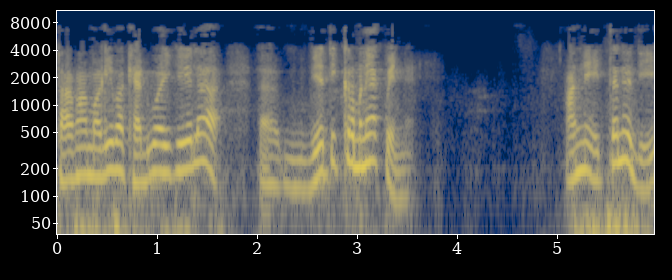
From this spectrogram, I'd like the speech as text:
තරම වගේව කැඩුවයි කියලා ව්‍යතික්‍රමණයක් වෙන්නේ අන්න එතනදී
